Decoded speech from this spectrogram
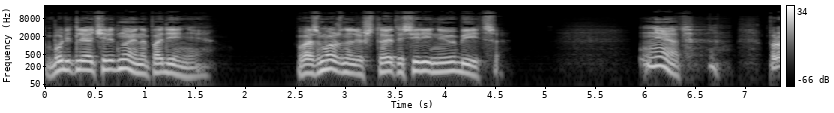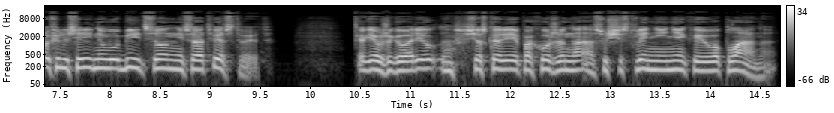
Будет ли очередное нападение?» Возможно ли, что это серийный убийца? Нет, профилю серийного убийцы он не соответствует. Как я уже говорил, все скорее похоже на осуществление некоего плана.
